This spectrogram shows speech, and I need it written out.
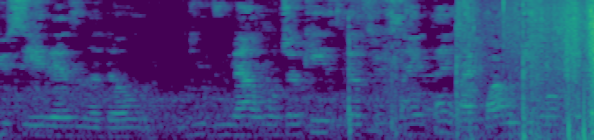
you see it as an adult, you do not want your kids to go through the same thing. Like, why would you want them to?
